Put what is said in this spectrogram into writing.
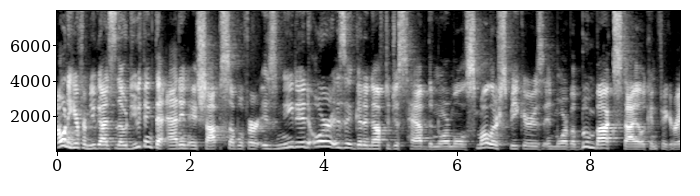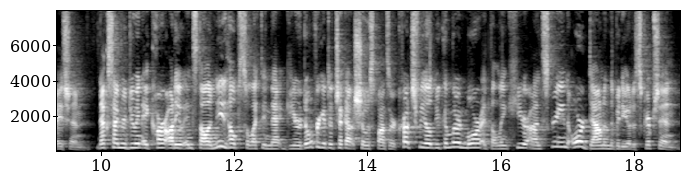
I want to hear from you guys though. Do you think that adding a shop subwoofer is needed or is it good enough to just have the normal smaller speakers in more of a boombox style configuration? Next time you're doing a car audio install and need help selecting that gear, don't forget to check out show sponsor Crutchfield. You can learn more at the link here on screen or down in the video description.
